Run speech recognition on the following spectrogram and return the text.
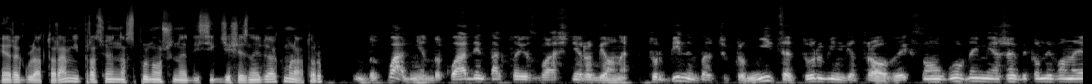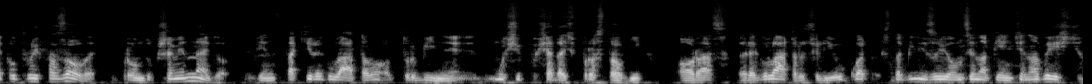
regulatorami pracują na wspólną szynę DC, gdzie się znajduje akumulator. Dokładnie, dokładnie tak to jest właśnie robione. Turbiny, czy prądnice turbin wiatrowych są w głównej mierze wykonywane jako trójfazowe prądu przemiennego, więc taki regulator od turbiny musi posiadać prostownik oraz regulator, czyli układ stabilizujący napięcie na wyjściu.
